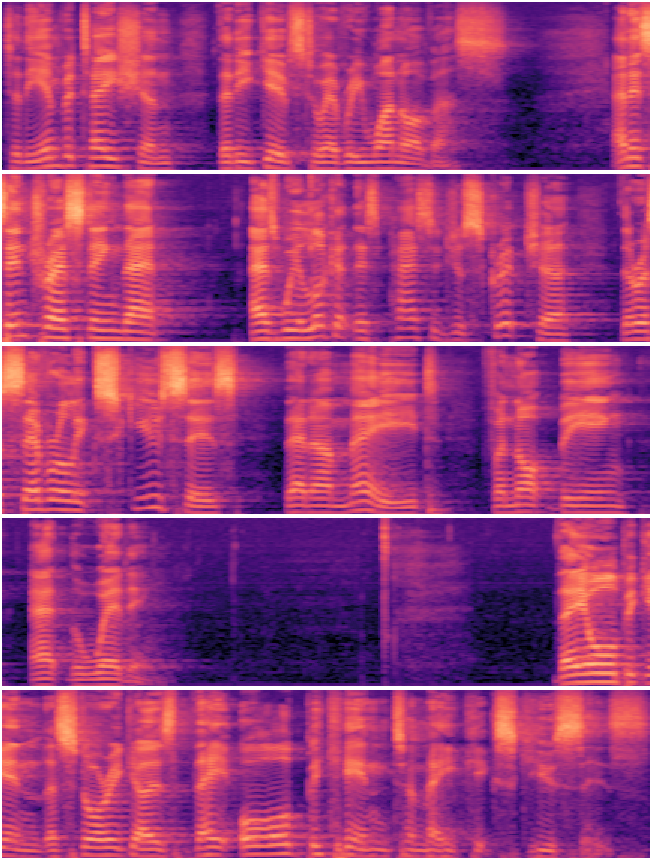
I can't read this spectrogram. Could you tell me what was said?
to the invitation that He gives to every one of us. And it's interesting that as we look at this passage of Scripture, there are several excuses that are made for not being at the wedding. They all begin, the story goes, they all begin to make excuses.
